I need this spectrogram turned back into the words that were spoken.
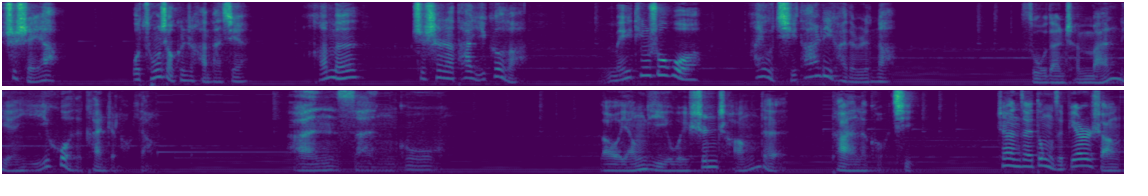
是谁呀？我从小跟着韩半仙，寒门只剩下他一个了，没听说过。还有其他厉害的人呢。苏丹臣满脸疑惑的看着老杨。安三姑。老杨意味深长的叹了口气，站在洞子边上，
